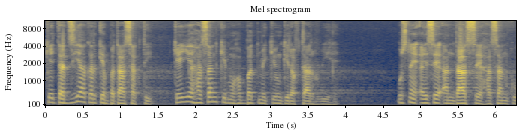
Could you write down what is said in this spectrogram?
کہ تجزیہ کر کے بتا سکتی کہ یہ حسن کی محبت میں کیوں گرفتار ہوئی ہے۔ اس نے ایسے انداز سے حسن کو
